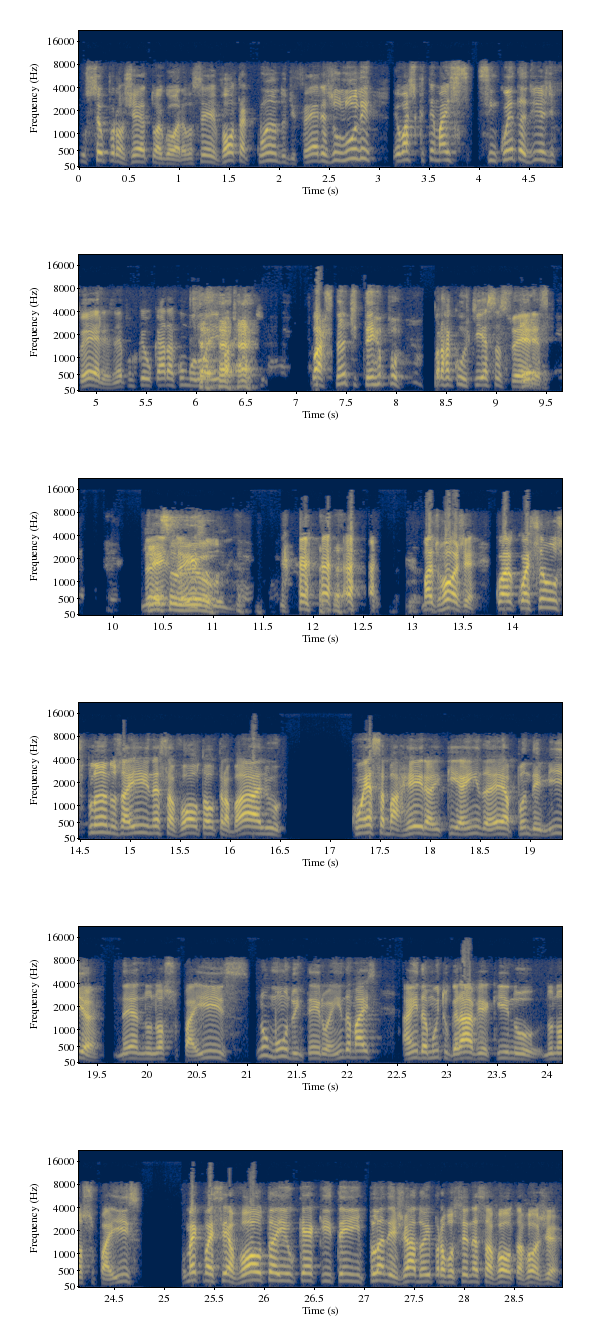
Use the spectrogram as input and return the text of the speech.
o seu projeto agora? Você volta quando de férias? O Lully, eu acho que tem mais 50 dias de férias, né? Porque o cara acumulou aí bastante, bastante tempo para curtir essas férias. Quem, é, sou é eu? Mas, Roger, quais são os planos aí nessa volta ao trabalho, com essa barreira que ainda é a pandemia né, no nosso país, no mundo inteiro ainda, mas ainda muito grave aqui no, no nosso país? Como é que vai ser a volta e o que é que tem planejado aí para você nessa volta, Roger?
